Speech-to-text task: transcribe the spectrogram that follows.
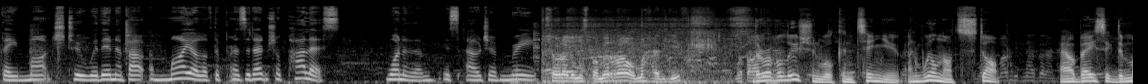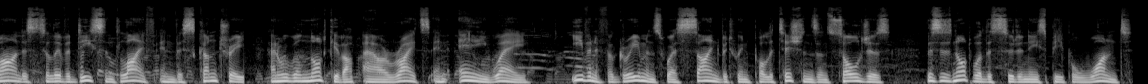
They marched to within about a mile of the presidential palace. One of them is Al Jamri. The revolution will continue and will not stop. Our basic demand is to live a decent life in this country, and we will not give up our rights in any way. Even if agreements were signed between politicians and soldiers, this is not what the Sudanese people want.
